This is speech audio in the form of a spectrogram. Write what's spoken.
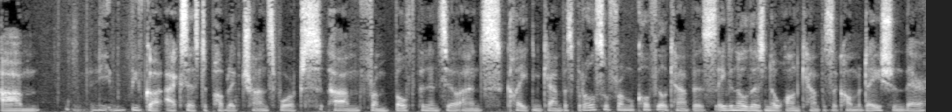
Um, you've got access to public transport um, from both Peninsula and Clayton campus, but also from Caulfield campus. Even though there's no on-campus accommodation there,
